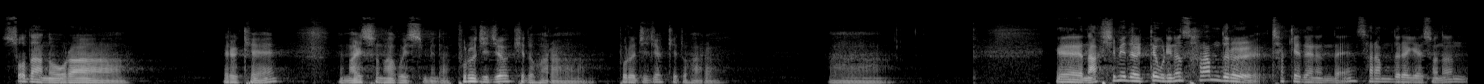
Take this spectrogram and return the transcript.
쏟아 놓으라 이렇게 말씀하고 있습니다. 부르짖어 기도하라. 부르짖어 기도하라. 아, 예, 낙심이 될 때 우리는 사람들을 찾게 되는데 사람들에게서는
